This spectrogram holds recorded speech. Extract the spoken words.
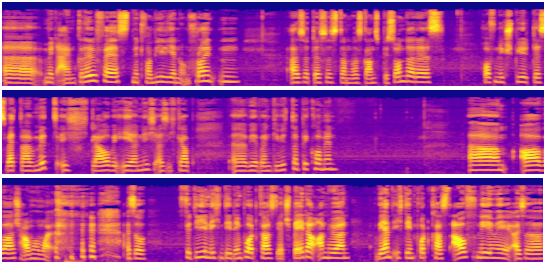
äh, mit einem Grillfest mit Familien und Freunden. Also das ist dann was ganz Besonderes. Hoffentlich spielt das Wetter mit. Ich glaube eher nicht. Also ich glaube, äh, wir werden Gewitter bekommen. Ähm, aber schauen wir mal. also für diejenigen, die den Podcast jetzt später anhören, während ich den Podcast aufnehme, also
